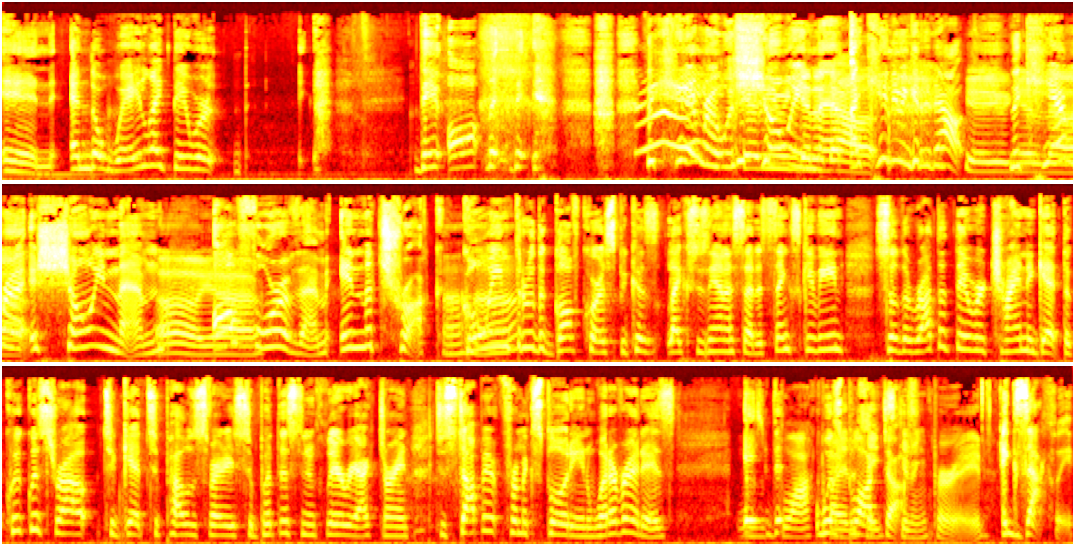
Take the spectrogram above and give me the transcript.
in, and the way like they were, they all they, they, the camera was showing them. I can't even get it out. The camera out. is showing them, Oh, yeah. all four of them in the truck Uh-huh. going through the golf course because, like Susannah said, it's Thanksgiving. So the route that they were trying to get, the quickest route to get to Palos Verdes to put this nuclear reactor in to stop it from exploding, whatever it is, was it- blocked was by the blocked off. Thanksgiving parade. Exactly.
